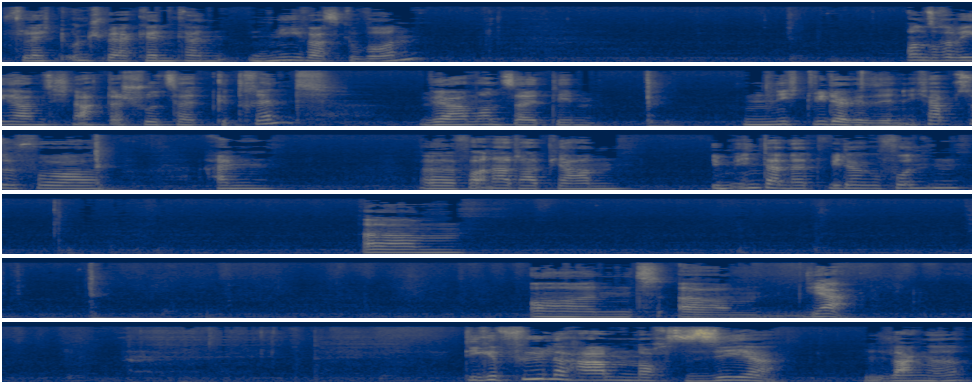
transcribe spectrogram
vielleicht unschwer erkennen kann, nie was geworden. Unsere Wege haben sich nach der Schulzeit getrennt. Wir haben uns seitdem nicht wiedergesehen. Ich habe sie vor, ein, äh, vor anderthalb Jahren im Internet wiedergefunden. Ähm, und ähm, ja, die Gefühle haben noch sehr lange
